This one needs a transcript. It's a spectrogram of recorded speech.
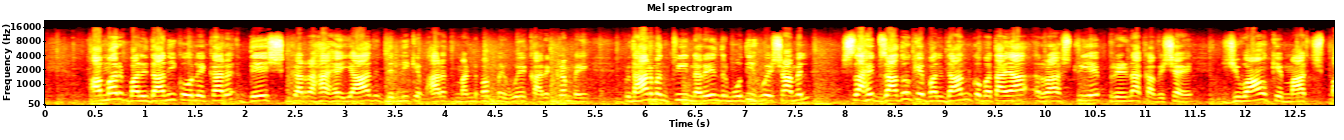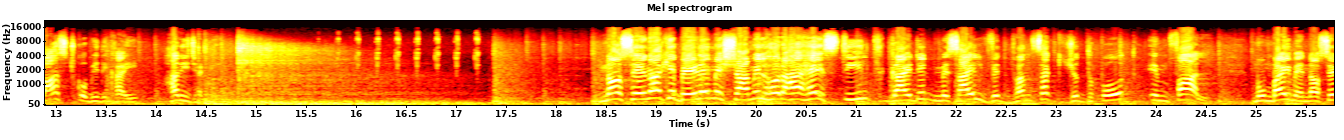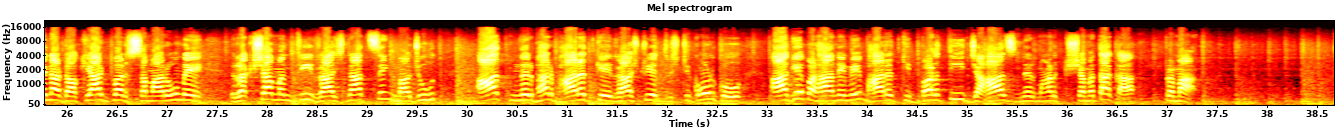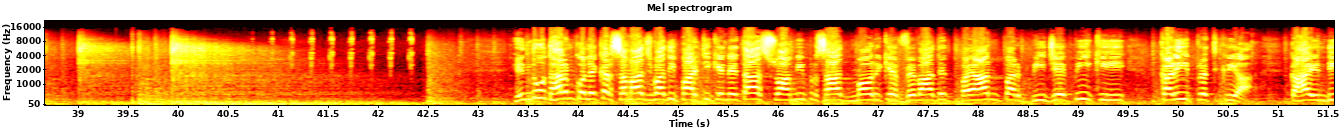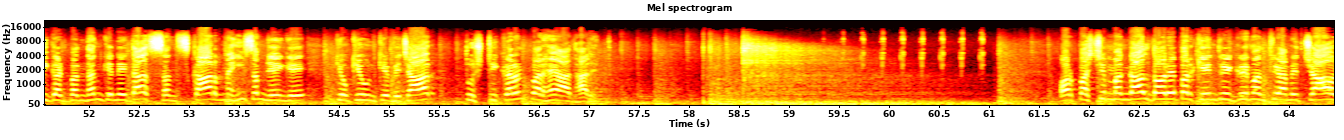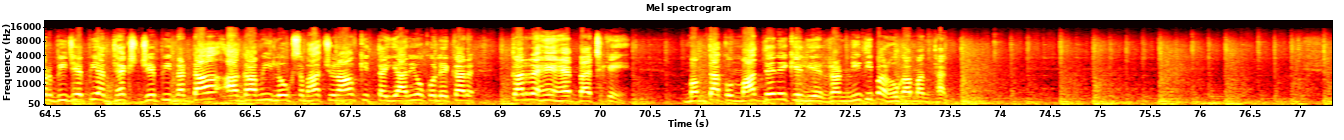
अमर बलिदानी को लेकर देश कर रहा है याद। दिल्ली के भारत मंडपम में हुए कार्यक्रम में प्रधानमंत्री नरेंद्र मोदी हुए शामिल। साहिबजादों के बलिदान को बताया राष्ट्रीय प्रेरणा का विषय। युवाओं के मार्च पास्ट को भी दिखाई हरी झंडी। नौसेना के बेड़े में शामिल हो रहा है स्टील गाइडेड मिसाइल विध्वंसक युद्धपोत इम्फाल। मुंबई में नौसेना डॉकयार्ड पर समारोह में रक्षा मंत्री राजनाथ सिंह मौजूद। आत्मनिर्भर भारत के राष्ट्रीय दृष्टिकोण को आगे बढ़ाने में भारत की बढ़ती जहाज़ निर्माण क्षमता का प्रमाण। हिंदू धर्म को लेकर समाजवादी पार्टी के नेता स्वामी प्रसाद मौर्य के विवादित बयान पर बीजेपी की कड़ी प्रतिक्रिया। कहा, इंडी गठबंधन के नेता संस्कार नहीं समझेंगे क्योंकि उनके विचार तुष्टिकरण पर हैं आधारित। और पश्चिम बंगाल दौरे पर केंद्रीय गृह मंत्री अमित शाह और बीजेपी अध्यक्ष जेपी नड्डा आगामी लोकसभा चुनाव की तैयारियों को लेकर कर रहे हैं बैठकें। ममता को मात देने के लिए रणनीति पर होगा मंथन।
